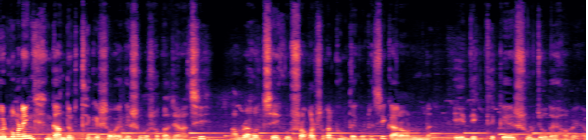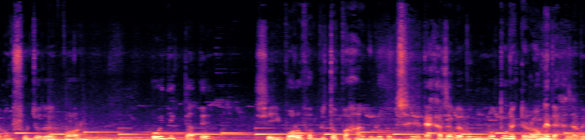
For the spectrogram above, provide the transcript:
গুড মর্নিং গান্দুর থেকে সবাইকে শুভ সকাল জানাচ্ছি। আমরা হচ্ছে খুব সকাল সকাল ঘুম থেকে উঠেছি, কারণ এই দিক থেকে সূর্য উদয় হবে এবং সূর্য উদয়ের পর ওই দিকটাতে সেই বরফাবৃত পাহাড়গুলো হচ্ছে দেখা যাবে এবং নতুন একটা রঙে দেখা যাবে।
